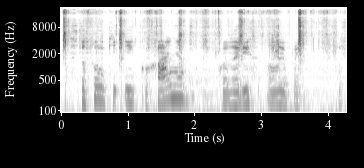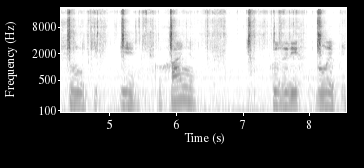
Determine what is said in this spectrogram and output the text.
Стосунки і кохання, козиріг липень. Стосунки і кохання, козиріг липень.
